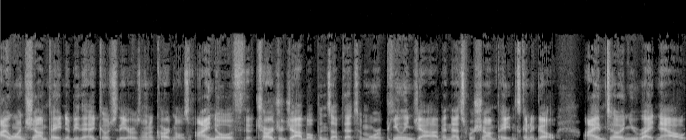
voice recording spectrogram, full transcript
I want Sean Payton to be the head coach of the Arizona Cardinals. I know if the Charger job opens up, that's a more appealing job, and that's where Sean Payton's going to go. I'm telling you right now,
